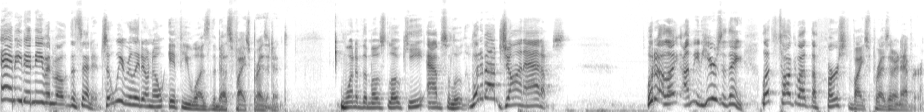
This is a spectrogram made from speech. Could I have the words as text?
and he didn't even vote in the Senate. So we really don't know if he was the best vice president. One of the most low key? Absolutely. What about John Adams? What like I mean, here's the thing. Let's talk about the first vice president ever.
